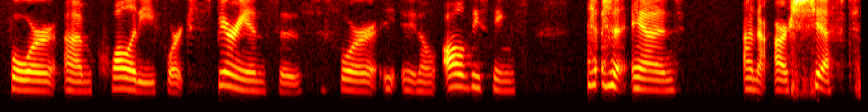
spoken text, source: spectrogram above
for um, quality, for experiences, for you know all of these things, and on our shift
